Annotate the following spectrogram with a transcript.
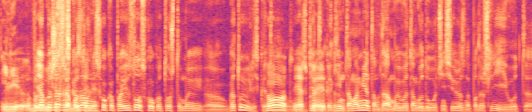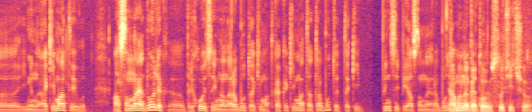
Или вы Я бы даже сработали? сказал, не сколько повезло, сколько то, что мы э, готовились к этому. Вот, я Где-то каким-то моментом, да, мы в этом году очень серьезно подошли, и вот э, именно Акиматы, вот основная доля э, приходится именно на работу Акимат. Как Акиматы отработают, такие принципе, основная работа. А мы наготове в случае чего?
